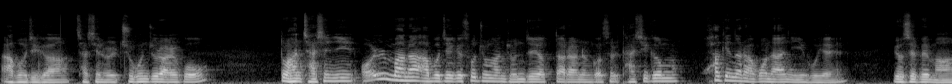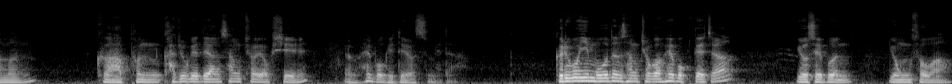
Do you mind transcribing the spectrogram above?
아버지가 자신을 죽은 줄 알고 또한 자신이 얼마나 아버지에게 소중한 존재였다라는 것을 다시금 확인을 하고 난 이후에 요셉의 마음은 그 아픈 가족에 대한 상처 역시 회복이 되었습니다. 그리고 이 모든 상처가 회복되자 요셉은 용서와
